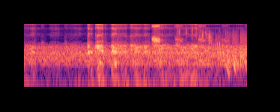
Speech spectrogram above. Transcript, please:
Forget everything that seems real.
